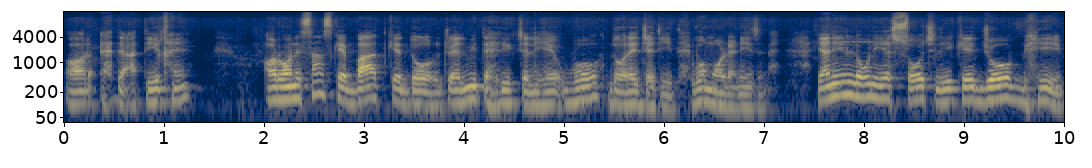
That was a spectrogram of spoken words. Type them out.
और अहद अतीक हैं और रोनेसांस के बाद के दौर जो इल्मी तहरीक चली है, वो दौर जदीद है, वो मॉडर्निज़म है। यानी इन लोगों ने ये सोच ली कि जो भी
